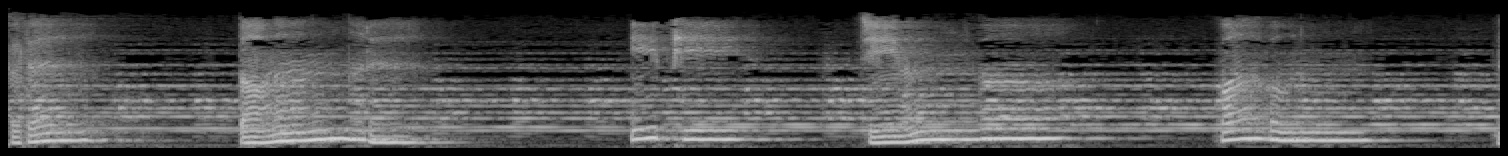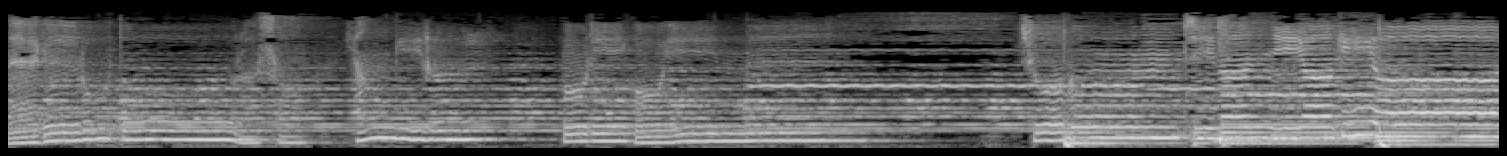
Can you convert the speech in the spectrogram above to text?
그대 떠나는 날에 잎이 지는가 과거는 내게로 돌아서 향기를 뿌리고 있네. 추억은 지난 이야기 아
